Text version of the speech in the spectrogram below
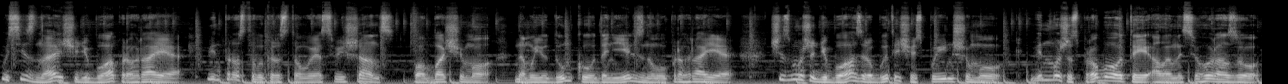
усі знають, що Дюбуа програє. Він просто використовує свій шанс. Побачимо. На мою думку, Даніель знову програє. Чи зможе Дюбуа зробити щось по-іншому? Він може спробувати, але не цього разу.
